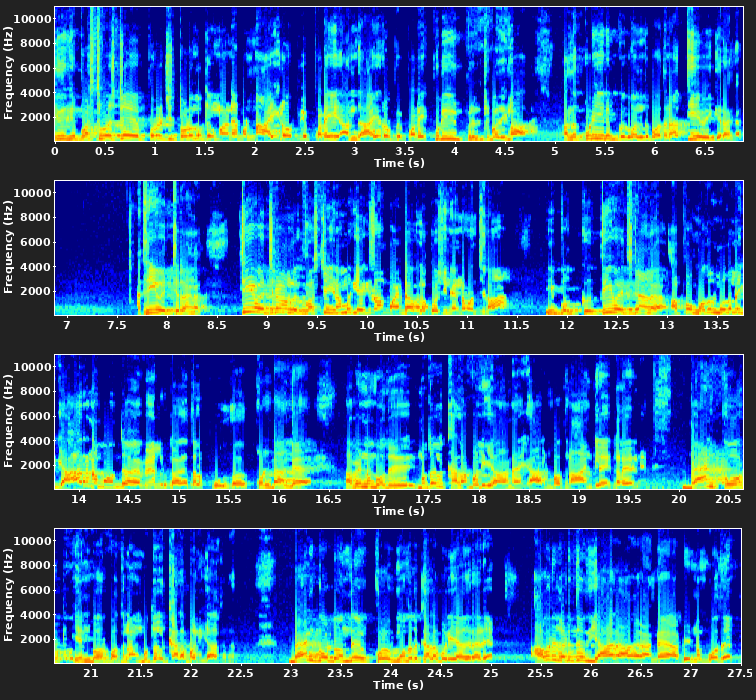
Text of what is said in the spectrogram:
இதுக்கு ஃபர்ஸ்ட் ஃபர்ஸ்ட் புரட்சி தொடங்கத்துக்கு முன்னாடி என்ன பண்ணா ஐரோப்பிய படை அந்த ஐரோப்பிய படை குடியிருப்பு இருக்கு பாத்தீங்களா? அந்த குடியிருப்புக்கு வந்து பாத்தீங்கன்னா தீ வைக்கிறாங்க. தீ வச்சுறாங்க. தீ வச்சுனா நம்மளுக்கு ஃபர்ஸ்ட் நமக்கு எக்ஸாம் பாயிண்ட் ஆஃப்ல கொஸ்டின் என்ன வந்துச்சுன்னா இப்போ தீ வச்சுட்டாங்க. அப்போ முதல் முதல்ல யாரு நம்ம வந்து வேலூர் காலத்துல கொண்டாங்க? அப்படின்னும் போது முதல் களபலியான யாருன்னு பார்த்தோன்னா ஆங்கிலேய கலைஞர் பேன்கோட் என்பவர் பார்த்தோன்னா முதல் களபலியாகிறார். பேன்கோட் வந்து கொ- முதல் களபலியாகிறாரு. அவருக்கு அடுத்தது யார் ஆகுறாங்க? அப்படின்னும் போது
